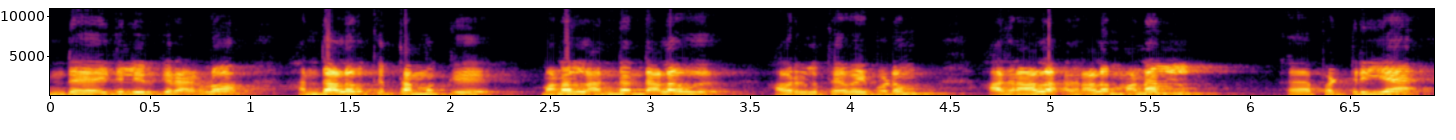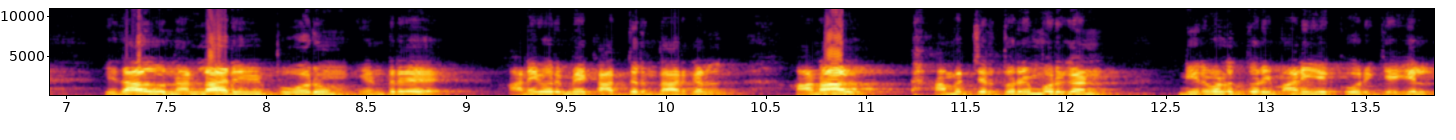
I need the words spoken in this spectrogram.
இந்த இதில் இருக்கிறார்களோ அந்த அளவுக்கு தமக்கு மணல் அந்தந்த அளவு அவர்களுக்கு தேவைப்படும். அதனால் அதனால் மணல் பற்றிய ஏதாவது ஒரு நல்ல அறிவிப்பு வரும் என்று அனைவருமே காத்திருந்தார்கள். ஆனால் அமைச்சர் துரைமுருகன் நீர்வளத்துறை மானிய கோரிக்கையில்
